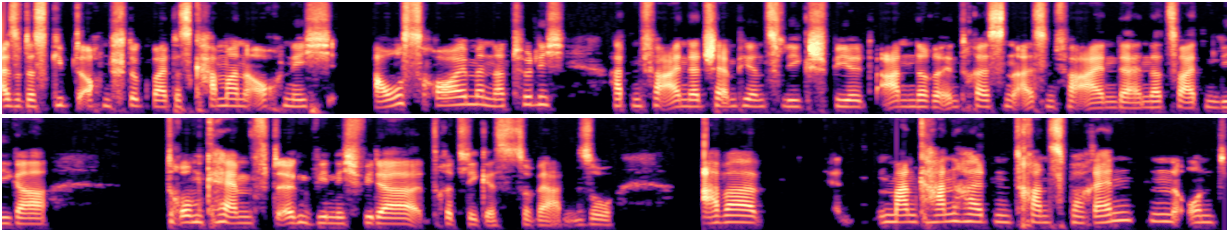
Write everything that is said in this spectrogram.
Also das gibt auch ein Stück weit, das kann man auch nicht ausräumen. Natürlich hat ein Verein der Champions League spielt andere Interessen als ein Verein, der in der zweiten Liga drum kämpft, irgendwie nicht wieder Drittligist zu werden. So. Aber man kann halt einen transparenten und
